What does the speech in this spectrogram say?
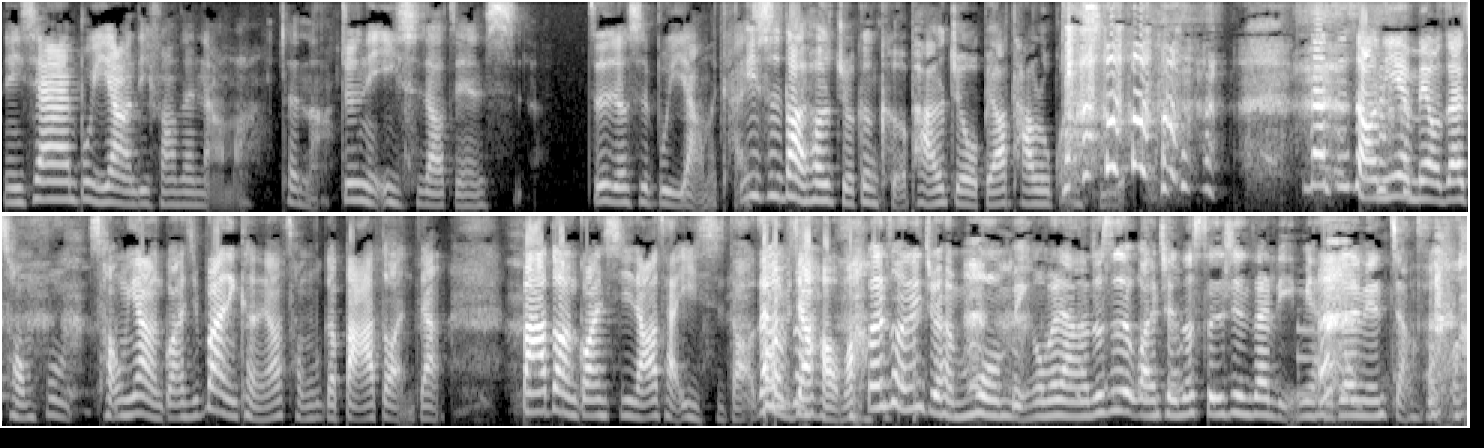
你现在不一样的地方在哪吗？在哪？就是你意识到这件事，这就是不一样的开始。意识到以后就觉得更可怕，就觉得我不要踏入关系。那至少你也没有再重复同样的关系，不然你可能要重复个八段这样，八段关系，然后才意识到，这样比较好吗？观众一定觉得很莫名，我们两个就是完全都深陷在里面，还在那边讲什么？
